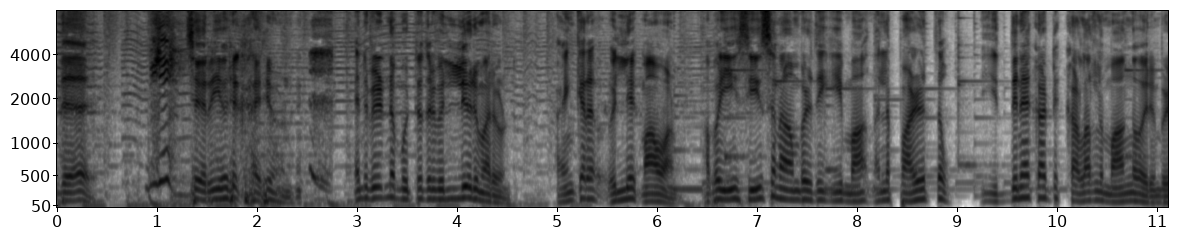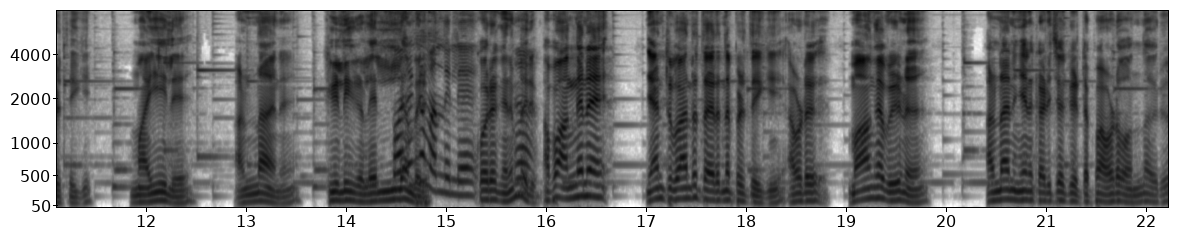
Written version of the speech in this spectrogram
ഇത് ചെറിയൊരു കാര്യമാണ്. എന്റെ വീടിന്റെ മുറ്റത്തൊരു വലിയൊരു മരമുണ്ട്. ഭയങ്കര വലിയ മാവാണ്. അപ്പോൾ ഈ സീസൺ ആകുമ്പോഴത്തേക്ക് ഈ മാ നല്ല പഴുത്ത ഇതിനെക്കാട്ടി കളറിൽ മാങ്ങ വരുമ്പോഴത്തേക്ക് മയിൽ അണ്ണാന് കിളികളെല്ലാം എല്ലാം വരും കുരങ്ങനും വരും. അപ്പൊ അങ്ങനെ ഞാൻ ട്രിവാൻഡ്രത്തായിരുന്നപ്പോഴത്തേക്ക് അവിടെ മാങ്ങ വീണ് അണ്ണാൻ ഇങ്ങനെ കടിച്ചൊക്കെ ഇട്ടപ്പോൾ അവിടെ വന്ന ഒരു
